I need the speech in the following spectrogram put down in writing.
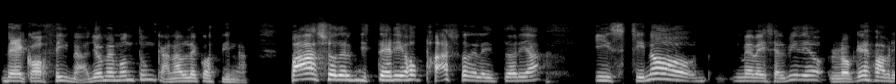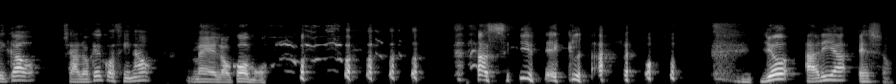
De cocina. Yo me monto un canal de cocina. Paso del misterio, paso de la historia. Y si no me veis el vídeo, lo que he fabricado, o sea, lo que he cocinado, me lo como. Así de claro. Yo haría eso.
